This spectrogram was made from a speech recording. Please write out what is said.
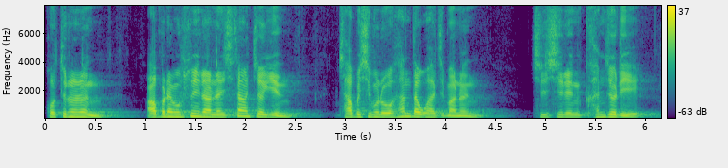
겉으로는 아브라함의 후손이라는 신앙적인 자부심으로 한다고 하지만은 진실은 간절히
